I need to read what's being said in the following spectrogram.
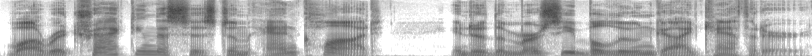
while retracting the system and clot into the Merci balloon guide catheter.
